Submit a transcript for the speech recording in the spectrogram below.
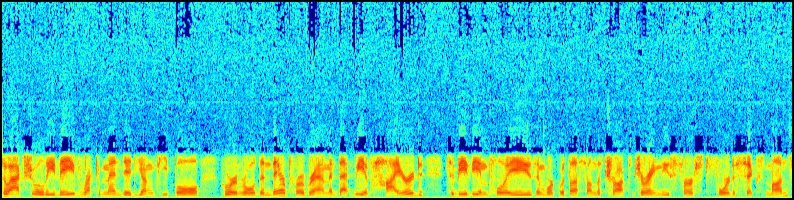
So actually, they've recommended young people who are enrolled in their program and that we have hired to be the employees and work with us on the truck during these first four to six months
